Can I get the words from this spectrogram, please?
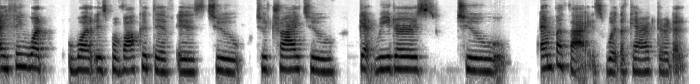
I think what what is provocative is to to try to get readers to empathize with a character that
